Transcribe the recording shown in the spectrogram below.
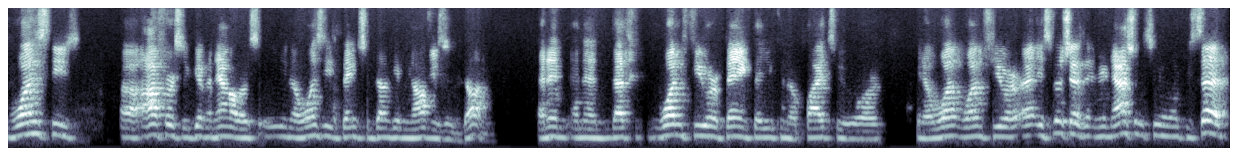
once these uh, offers are given out, you know, once these banks are done giving offers, it's done. And then, and then that's one fewer bank that you can apply to, or, you know, one, one fewer, especially as an international student, like you said,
